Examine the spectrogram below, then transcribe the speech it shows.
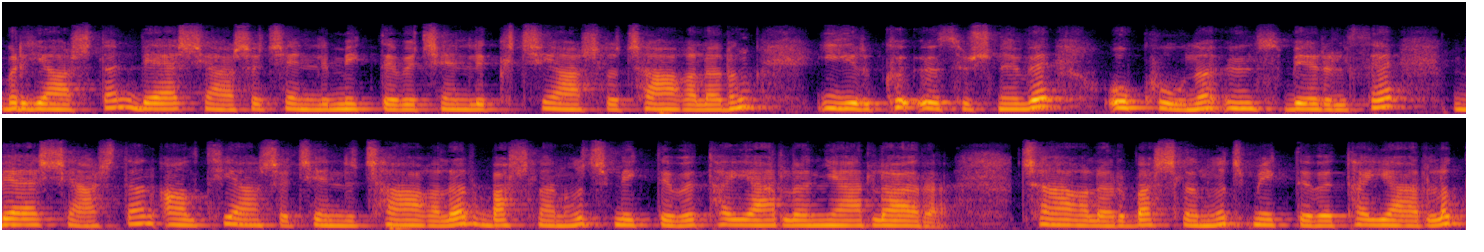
Bir ýaşdan bäş ýaşa çenli mekdebe çenli kiçi ýaşly çagalaryň Irki ösüşine we okuwyna üns berilse, bäş ýaşdan alty ýaşa çenli çagalar başlangyç mekdebe taýýarlanýarlar. Çagalary başlangyç mekdebe taýýarlyk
